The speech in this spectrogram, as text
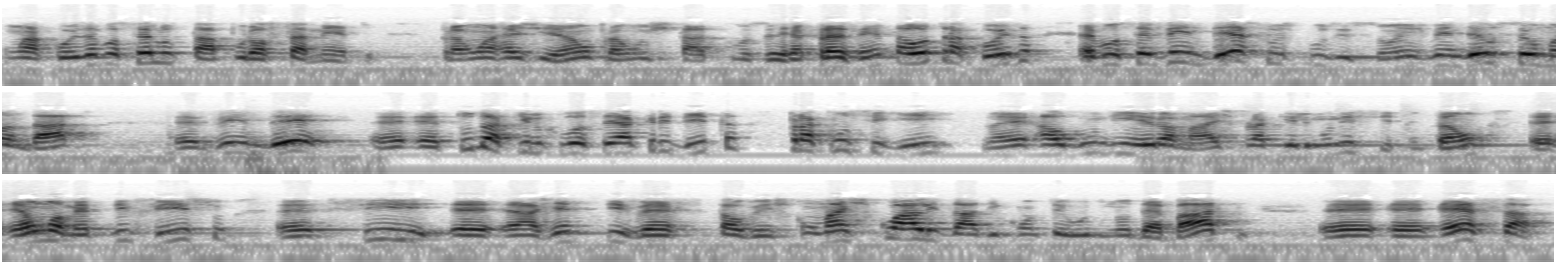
Uma coisa é você lutar por orçamento para uma região, para um estado que você representa, outra coisa é você vender as suas posições, vender o seu mandato é, vender é, é, tudo aquilo que você acredita para conseguir né, algum dinheiro a mais para aquele município. Então, é, é um momento difícil. É, se a gente tivesse, talvez, com mais qualidade e conteúdo no debate, essa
